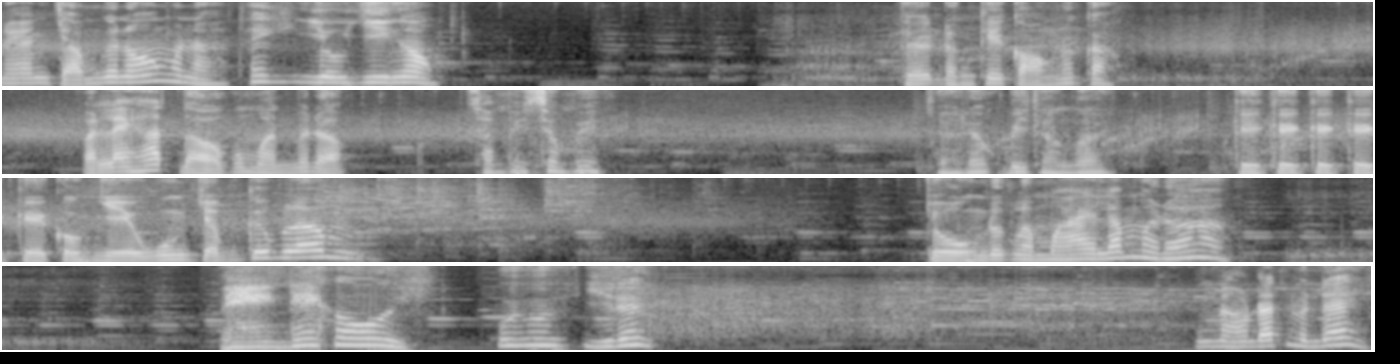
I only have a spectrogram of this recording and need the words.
này, ăn chậm cái nón mà nè, thấy vô duyên không? Kìa đằng kia còn nữa cơ. Phải lấy hết đồ của mình mới được. Xong phi xong phi trời đất quý thần ơi. Kìa kìa kìa kìa kìa, còn nhiều quân trộm cướp lắm. Chuồng được là may lắm rồi đó. Mèn đét ơi. Ui ui, gì đây? Con nào đánh mình đây?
